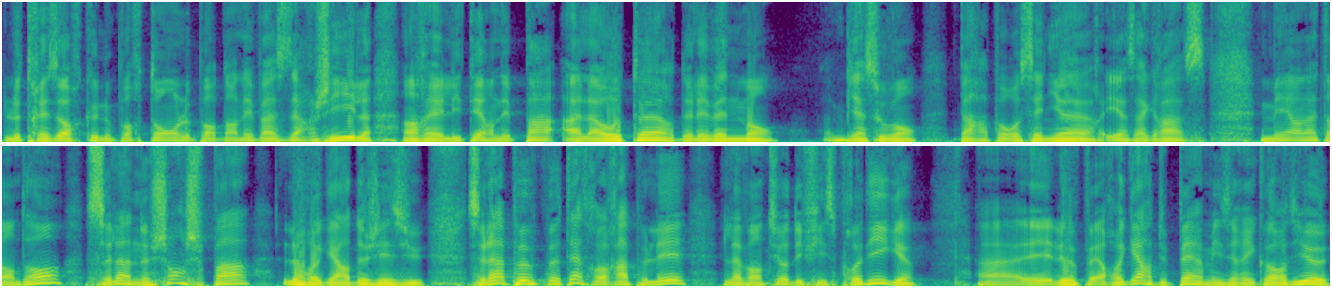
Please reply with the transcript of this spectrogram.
le trésor que nous portons le porte dans les vases d'argile. En réalité, on n'est pas à la hauteur de l'événement, bien souvent, par rapport au Seigneur et à sa grâce. Mais en attendant, cela ne change pas le regard de Jésus. Cela peut peut-être rappeler l'aventure du Fils prodigue. Hein, et le regard du Père miséricordieux,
